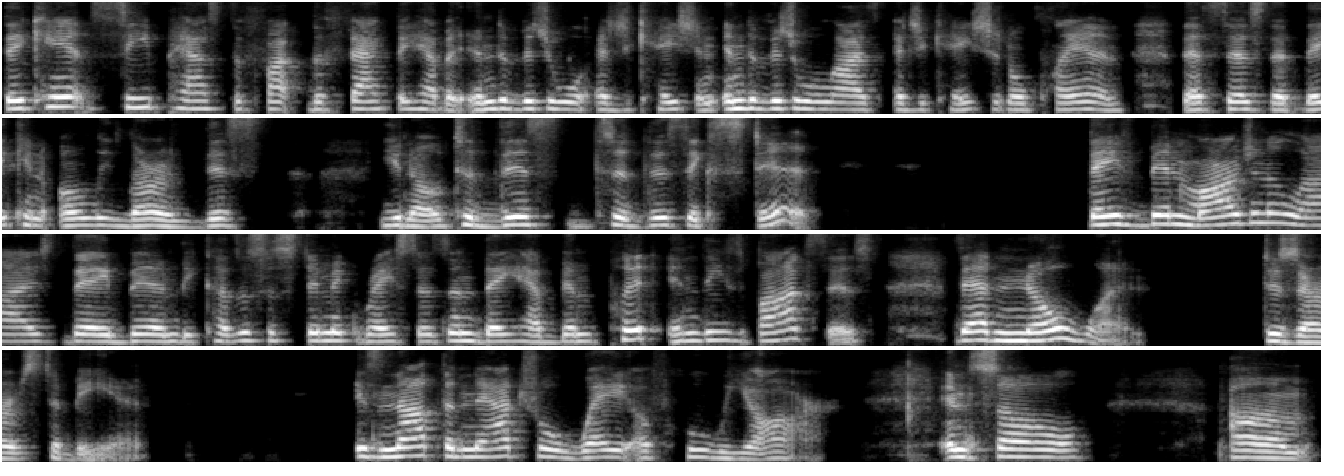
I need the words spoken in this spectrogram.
They can't see past the, fa- the fact they have an individual education individualized educational plan that says that they can only learn this you know to this to this extent. They've been marginalized. They've been because of systemic racism they have been put in these boxes that no one deserves to be in it's not the natural way of who we are and so um,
